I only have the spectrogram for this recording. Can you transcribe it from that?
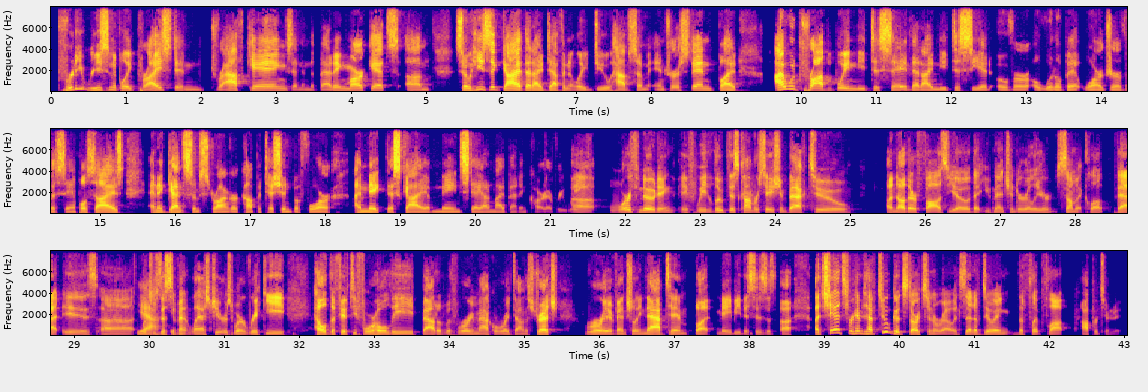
pretty reasonably priced in DraftKings and in the betting markets. Um, so he's a guy that I definitely do have some interest in, but I would probably need to say that I need to see it over a little bit larger of a sample size and against some stronger competition before I make this guy a mainstay on my betting card every week. Uh, worth noting, if we loop this conversation back to another Fazio that you mentioned earlier, Summit Club, that is, uh, yeah. which was this event last year, is where Ricky held the 54 hole lead, battled with Rory McIlroy down the stretch. Rory eventually nabbed him, but maybe this is a, a chance for him to have two good starts in a row instead of doing the flip flop opportunity.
